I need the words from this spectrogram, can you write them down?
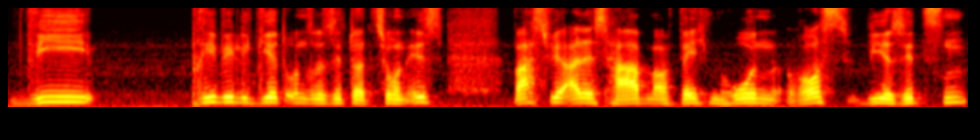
wie privilegiert unsere Situation ist, was wir alles haben, auf welchem hohen Ross wir sitzen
